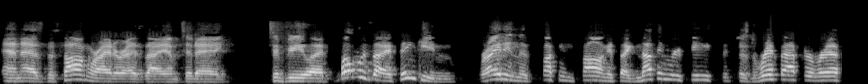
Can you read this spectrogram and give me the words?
and as the songwriter as I am today to be like, what was I thinking writing this fucking song? It's like nothing repeats. It's just riff after riff.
